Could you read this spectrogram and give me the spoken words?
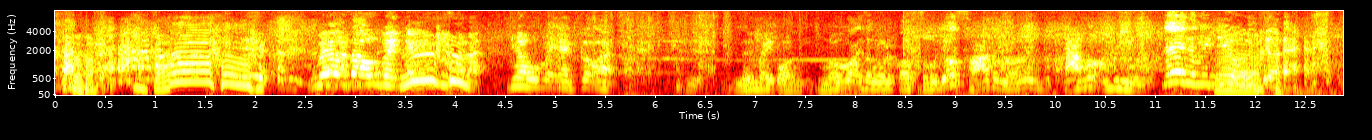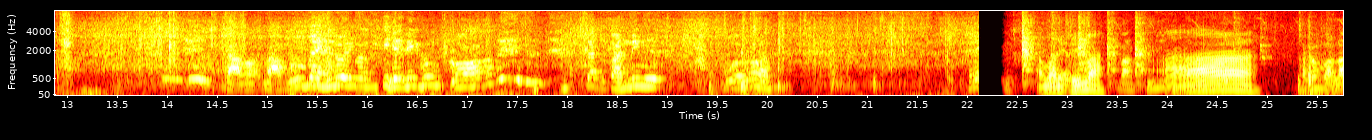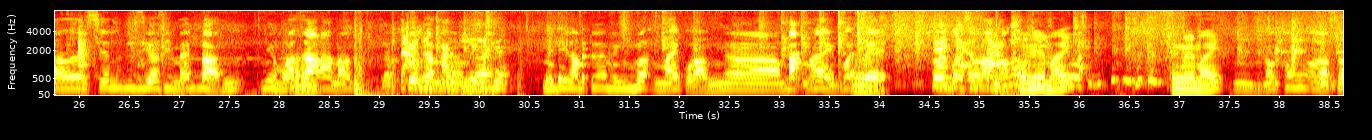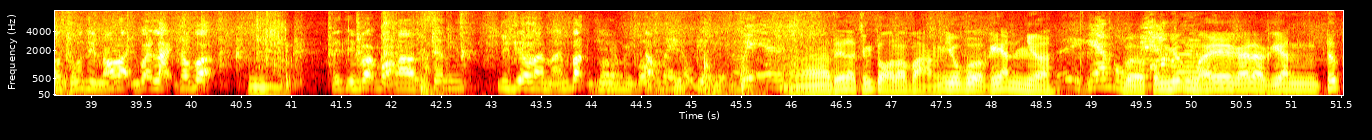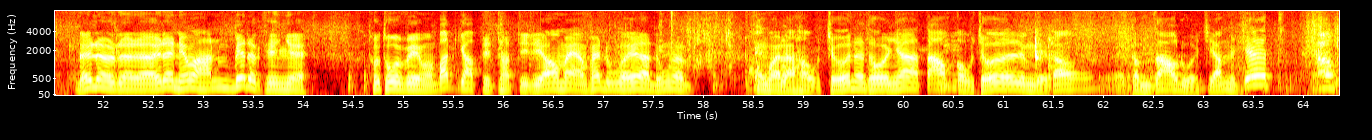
à. Mấy hôm sau về cái thì bảo là điều mẹ cậu ạ. Lấy mấy còn chúng nó gọi xong nó có số nhốt xóa xong nó lại tám vợ mình. Đây là mình À. mình bảo bảo bảo muốn về luôn mà tiền thì không có. Chắc quán ninh buồn rồi. À, bàn phím à? bằng phím. À, nó bảo là xem video thì máy bẩn nhưng hóa À. ra là nó nó kia là mình, kia. mình đi làm thuê mình mượn máy của ờ, bạn ấy gọi về. Xong gọi xong là nó không nghe máy. Không nghe máy. Ừ, nó không ờ, số số thì nó lại gọi lại cho vợ. Ừ. thế thì vợ bọn là xem video này máy bận thì mình Vợ chẳng hiểu gì cả. mẹ. À, thế là chứng tỏ là Vàng yêu vợ ghen nhờ. Đấy, Vừa không nhức mà. máy cái là ghen tức. Đấy là đấy đây nếu mà hắn biết được thì nhỉ. Thôi thôi về mà bắt gặp thì thật thì đéo mẹ phép đúng ấy là đúng là Không phải là hậu chớ nữa thôi nhá. Tao cầu chớ đừng để tao cầm dao đuổi chém thì chết. Không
